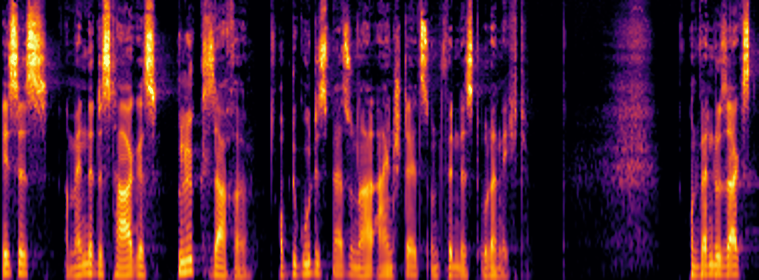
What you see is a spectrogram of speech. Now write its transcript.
ist es am Ende des Tages Glückssache, ob du gutes Personal einstellst und findest oder nicht. Und wenn du sagst,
